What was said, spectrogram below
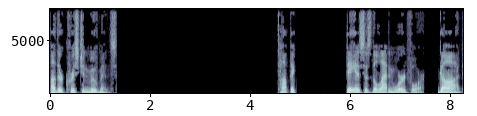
Other Christian movements Deus is the Latin word for God.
